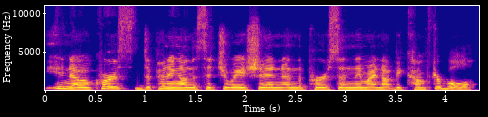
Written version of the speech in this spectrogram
you know, of course, depending on the situation and the person, they might not be comfortable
